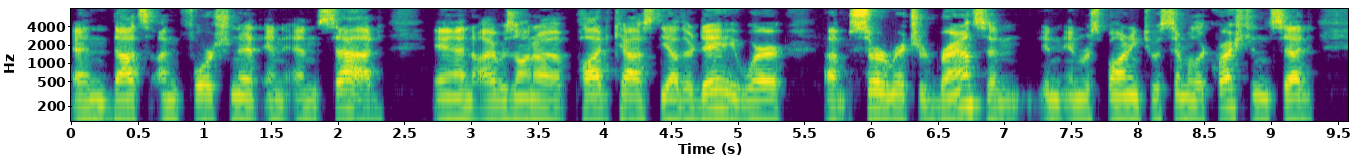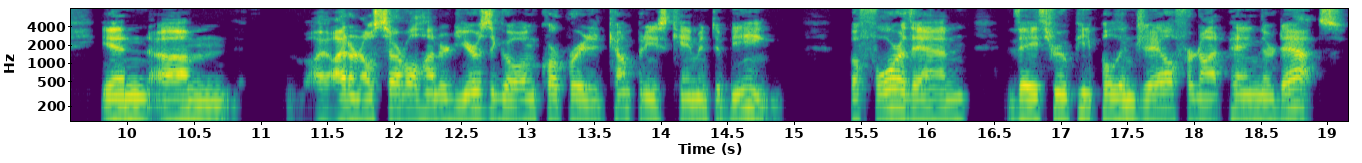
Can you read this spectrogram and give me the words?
And that's unfortunate and, and sad. And I was on a podcast the other day where um, Sir Richard Branson, in, in responding to a similar question, said, in um, I, I don't know, several hundred years ago, incorporated companies came into being. Before then, they threw people in jail for not paying their debts.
